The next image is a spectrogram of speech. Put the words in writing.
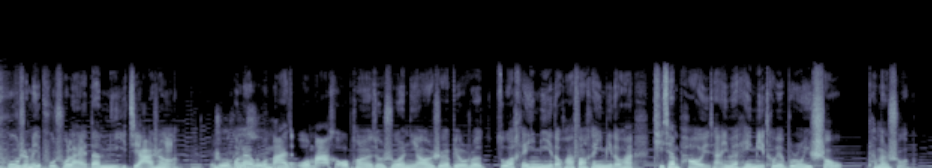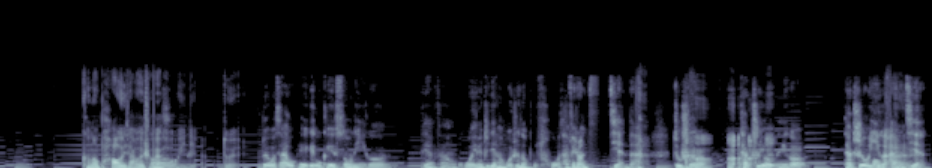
扑是没扑出来，但米夹上了。我说后来我妈我妈和我朋友就说，你要是比如说做黑米的话，放黑米的话，提前泡一下，因为黑米特别不容易熟。他们说，可能泡一下会稍微好一点。对，对我下我可以给我可以送你一个电饭锅，因为这电饭锅真的不错，它非常简单，就 是它只有那个。它只有一个按键，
